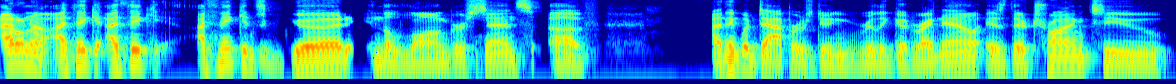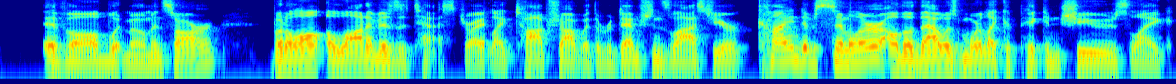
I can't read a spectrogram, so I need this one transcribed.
I don't know. I think I think I think it's mm. good in the longer sense of I think what Dapper is doing really good right now is they're trying to evolve what moments are, but a lot, a lot of it is a test, right? Like Top Shot with the redemptions last year, kind of similar, although that was more like a pick and choose, like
